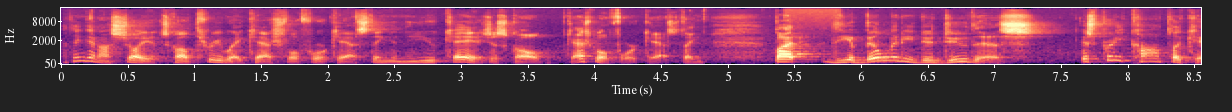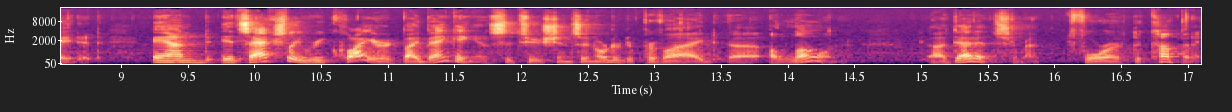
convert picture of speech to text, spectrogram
I think in Australia, it's called three-way cash flow forecasting. In the UK, it's just called cash flow forecasting. But the ability to do this is pretty complicated. And it's actually required by banking institutions in order to provide uh, a loan, a debt instrument for the company.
